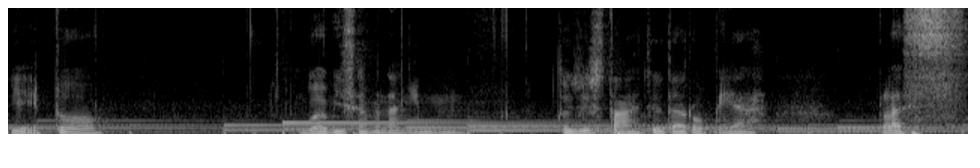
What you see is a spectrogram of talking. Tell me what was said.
yaitu gue bisa menangin tujuh setengah juta rupiah plus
